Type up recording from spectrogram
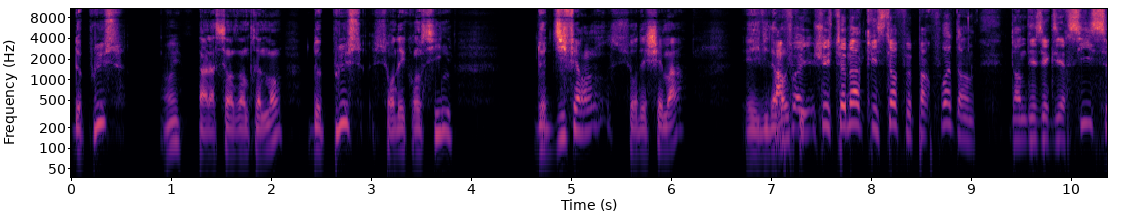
de plus Oui. dans la séance d'entraînement, de plus sur des consignes, de différents sur des schémas. Et évidemment, Parfois, justement, Christophe, parfois dans, dans des exercices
